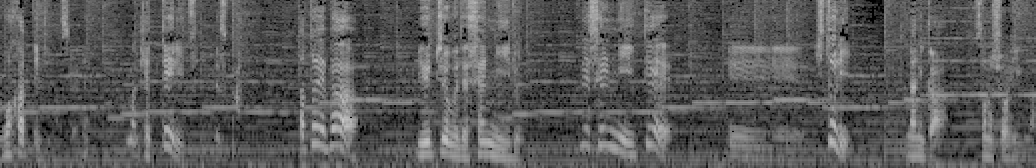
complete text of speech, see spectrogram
分かってきますよね。まあ、決定率ですか。例えば、YouTube で1000人いる。で、1000人いて、えー、1人何かその商品が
